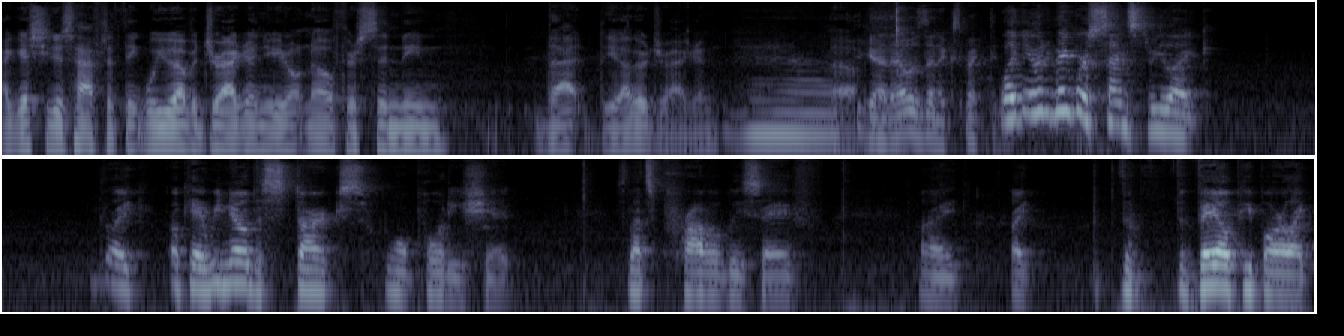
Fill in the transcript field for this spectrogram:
I guess you just have to think. Well, you have a dragon, you don't know if they're sending that the other dragon. Yeah. Oh. Yeah, that was unexpected. Like it would make more sense to be like, like okay, we know the Starks won't pull any shit, so that's probably safe. Like, like the the Vale people are like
